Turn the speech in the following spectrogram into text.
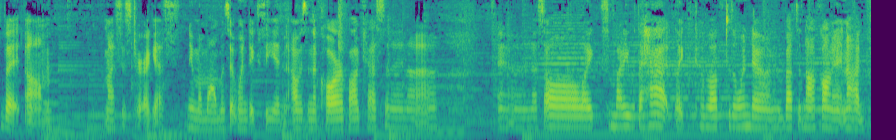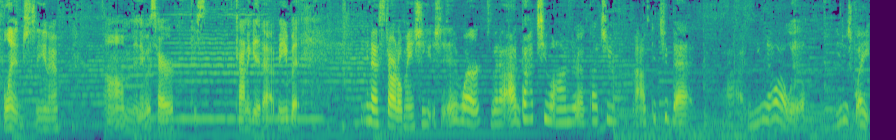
But um, my sister, I guess, knew my mom was at Winn-Dixie, and I was in the car podcasting, and uh, and I saw like somebody with a hat like come up to the window and about to knock on it, and I had flinched, you know, um, and it was her just trying to get at me, but you know, startled me. She, she it worked, but I, I, got you, Andre. I got you. I'll get you back. You know I will. You just wait.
